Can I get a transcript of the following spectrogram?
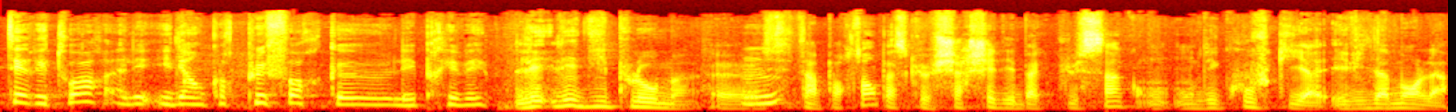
territoires, il est encore plus fort que les privés. Les, diplômes, euh, mmh. c'est important parce que chercher des bacs plus 5, on, découvre qu'il y a évidemment la,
